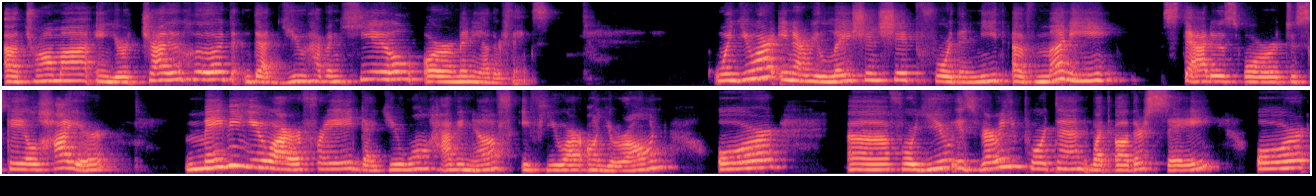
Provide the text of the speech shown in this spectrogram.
a trauma in your childhood that you haven't healed or many other things. When you are in a relationship for the need of money, status, or to scale higher, maybe you are afraid that you won't have enough if you are on your own or uh, for you it's very important what others say or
